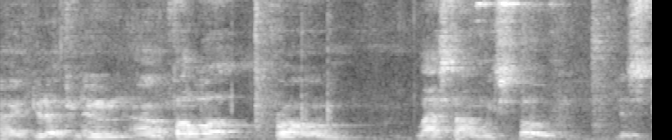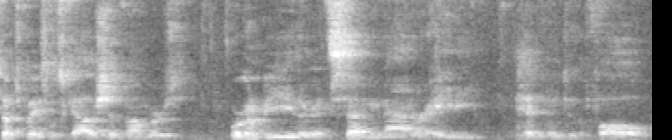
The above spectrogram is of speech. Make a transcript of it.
All right, good afternoon. Uh, Follow up from last time we spoke, just touch base on scholarship numbers. We're going to be either at 79 or 80 heading into the fall.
